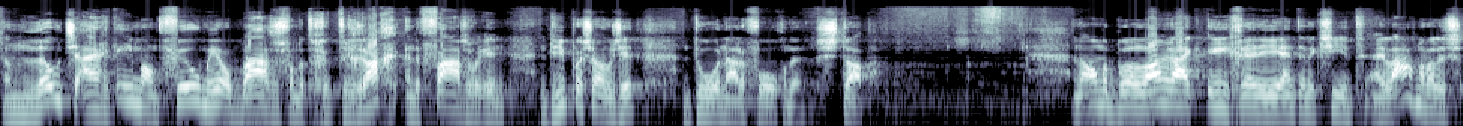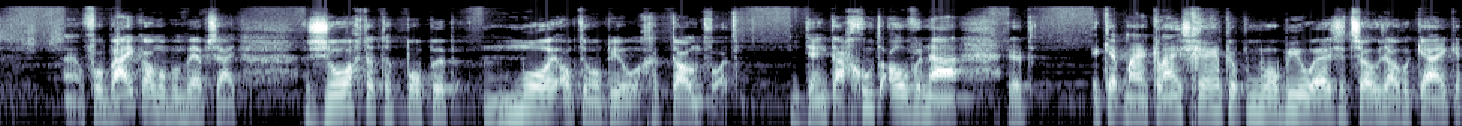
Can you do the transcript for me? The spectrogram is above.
Dan loodt je eigenlijk iemand veel meer op basis van het gedrag en de fase waarin die persoon zit, door naar de volgende stap. Een ander belangrijk ingrediënt, en ik zie het helaas nog wel eens voorbij komen op een website, zorg dat de pop-up mooi op de mobiel getoond wordt. Denk daar goed over na. Ik heb maar een klein schermpje op mijn mobiel, hè, als je het zo zou bekijken.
